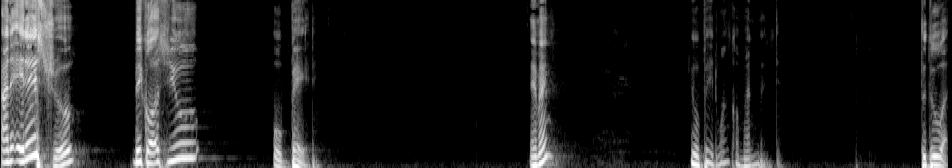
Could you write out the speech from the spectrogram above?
And it is true because you obeyed. Amen? You obeyed one commandment. To do what?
